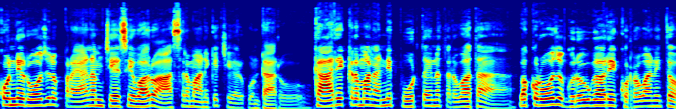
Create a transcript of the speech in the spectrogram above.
కొన్ని రోజులు ప్రయాణం చేసి వారు ఆశ్రమానికి చేరుకుంటారు. కార్యక్రమాలన్నీ పూర్తయిన తరువాత ఒక రోజు గురువు గారి కుర్రవాణితో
